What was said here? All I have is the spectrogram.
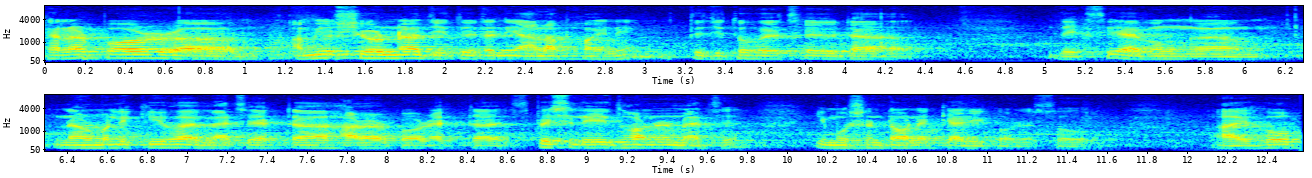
খেলার পর আমিও শিওর না যেহেতু এটা নিয়ে আলাপ হয়নি। উত্তেজিত হয়েছে এটা দেখছি এবং নর্মালি কী হয় ম্যাচে একটা হারার পর একটা স্পেশালি এই ধরনের ম্যাচে ইমোশনটা অনেক ক্যারি করে। সো আই হোপ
